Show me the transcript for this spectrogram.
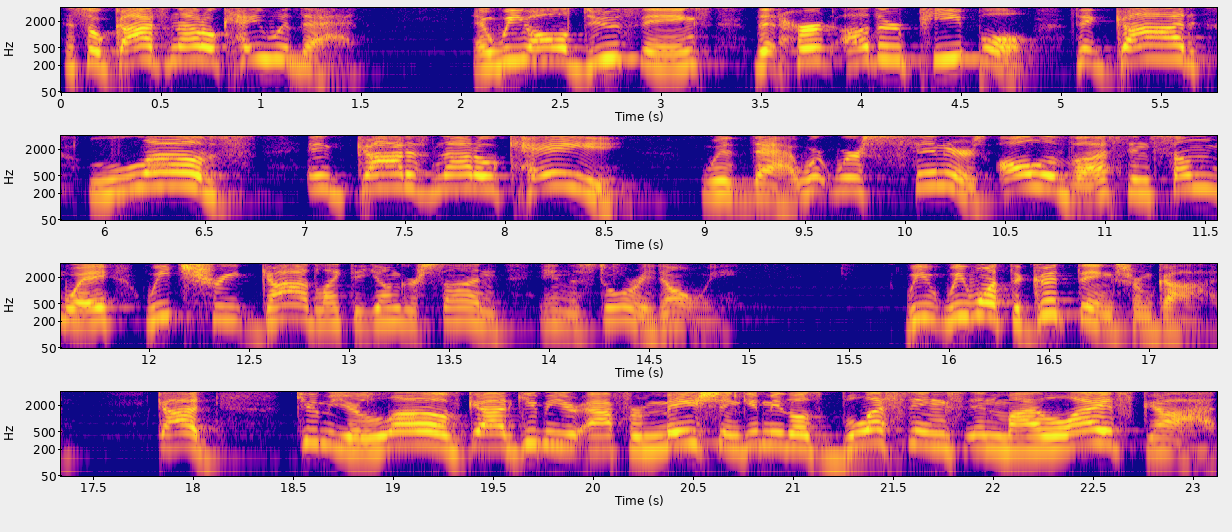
And so God's not okay with that. And we all do things that hurt other people that God loves. And God is not okay with that. We're, we're, sinners. All of us, in some way, we treat God like the younger son in the story, don't we? We, we want the good things from God. God, give me your love. God, give me your affirmation. Give me those blessings in my life, God.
